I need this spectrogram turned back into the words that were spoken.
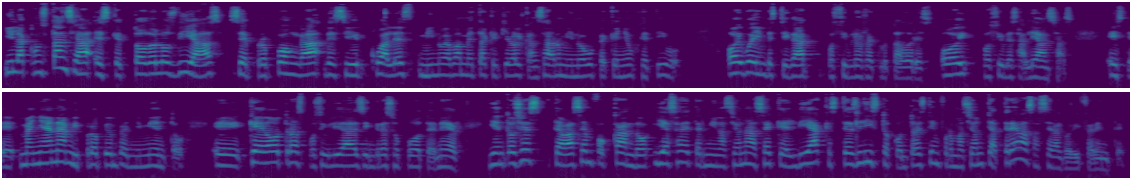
Y la constancia es que todos los días se proponga decir cuál es mi nueva meta que quiero alcanzar mi nuevo pequeño objetivo. Hoy voy a investigar posibles reclutadores, hoy posibles alianzas, este, mañana mi propio emprendimiento, eh, qué otras posibilidades de ingreso puedo tener. Y entonces te vas enfocando y esa determinación hace que el día que estés listo con toda esta información te atrevas a hacer algo diferente.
